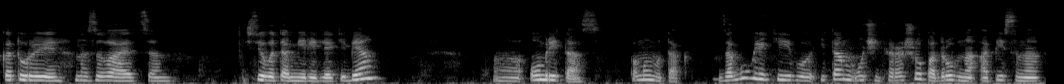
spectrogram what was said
который называется «Все в этом мире для тебя» Омритас. По-моему, так. Загуглите его, и там очень хорошо, подробно описано,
